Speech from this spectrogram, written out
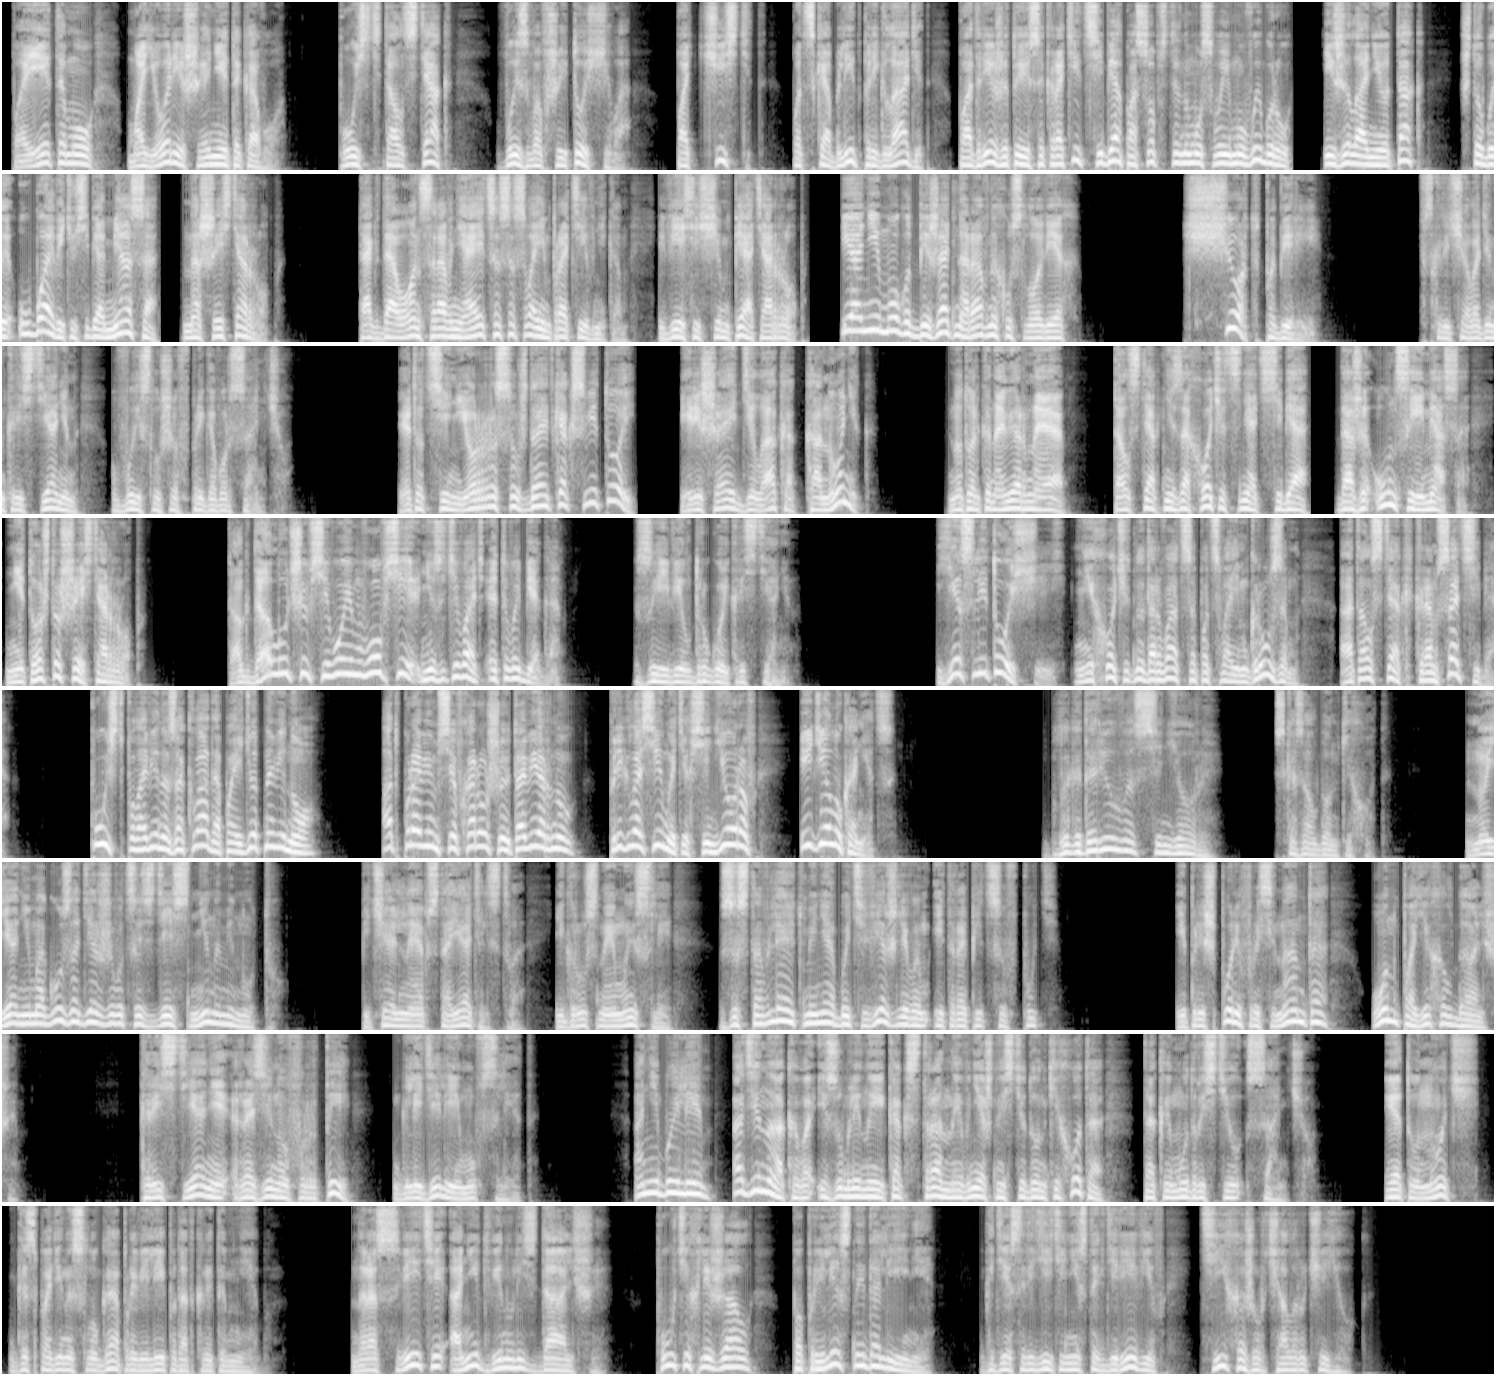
Поэтому мое решение таково. Пусть толстяк, вызвавший тощего, подчистит, подскоблит, пригладит, подрежет и сократит себя по собственному своему выбору и желанию так, чтобы убавить у себя мясо на шесть ороб. Тогда он сравняется со своим противником, весящим пять ороб, и они могут бежать на равных условиях. «Черт побери!» — вскричал один крестьянин, выслушав приговор Санчо. «Этот сеньор рассуждает как святой и решает дела как каноник. Но только, наверное, толстяк не захочет снять с себя даже унции мяса, не то что шесть ороб. Тогда лучше всего им вовсе не затевать этого бега», — заявил другой крестьянин. Если тощий не хочет надорваться под своим грузом, а толстяк кромсать себя, пусть половина заклада пойдет на вино. Отправимся в хорошую таверну, пригласим этих сеньоров, и делу конец. «Благодарю вас, сеньоры», — сказал Дон Кихот. «Но я не могу задерживаться здесь ни на минуту. Печальные обстоятельства и грустные мысли — заставляют меня быть вежливым и торопиться в путь. И, пришпорив Росинанта, он поехал дальше. Крестьяне, разинув рты, глядели ему вслед. Они были одинаково изумлены как странной внешностью Дон Кихота, так и мудростью Санчо. Эту ночь господин и слуга провели под открытым небом. На рассвете они двинулись дальше, Путь их лежал по прелестной долине, где среди тенистых деревьев тихо журчал ручеек.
